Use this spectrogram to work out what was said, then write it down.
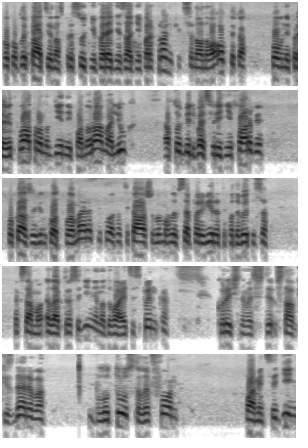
По комплектації у нас присутні передні задні парктроніки, ксенонова оптика, повний привід кватро, надійний панорама, люк. Автомобіль весь в рідній фарбі. Показую він код по Америці, кого зацікаво, щоб ви могли все перевірити, подивитися. Так само електросидіння, надувається спинка, коричневі вставки з дерева, Bluetooth, телефон, пам'ять сидінь.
